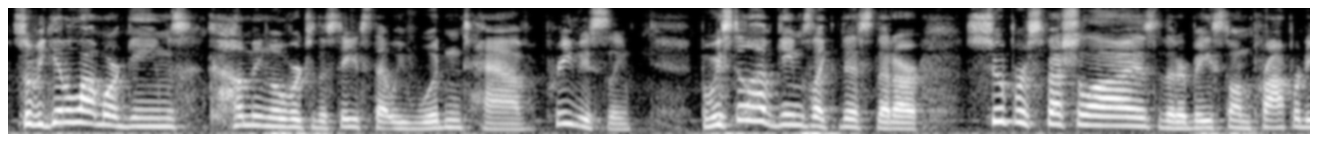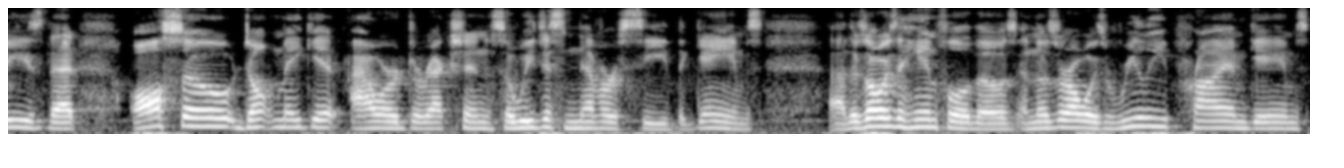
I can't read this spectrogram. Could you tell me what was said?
so we get a lot more games coming over to the States that we wouldn't have previously. But we still have games like this that are super specialized, that are based on properties that also don't make it our direction, so we just never see the games. Uh, there's always a handful of those, and those are always really prime games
